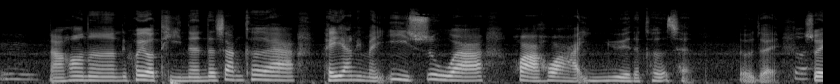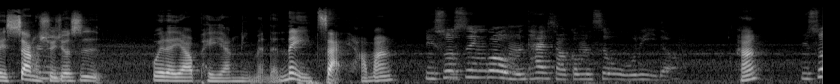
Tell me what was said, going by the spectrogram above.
嗯。然后呢，你会有体能的上课啊，培养你们艺术啊、画画、音乐的课程，对不对？对。所以上学就是为了要培养你们的内在，好吗？你说是因为我们太少，根本是无理的。啊？你说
